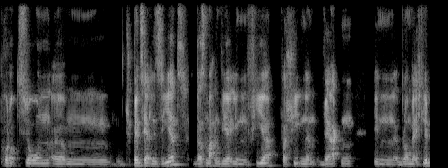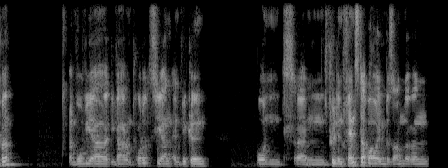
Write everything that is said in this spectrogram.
Produktion ähm, spezialisiert. Das machen wir in vier verschiedenen Werken in Blomberg-Lippe, wo wir die Waren produzieren, entwickeln und ähm, für den Fensterbau im Besonderen,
